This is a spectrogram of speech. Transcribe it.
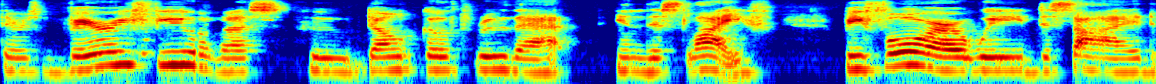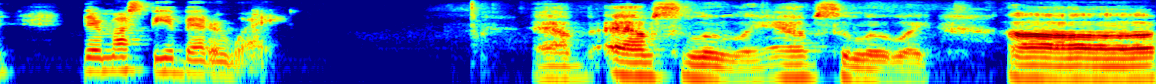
there's very few of us who don't go through that in this life before we decide there must be a better way. Ab- absolutely, absolutely. Uh,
